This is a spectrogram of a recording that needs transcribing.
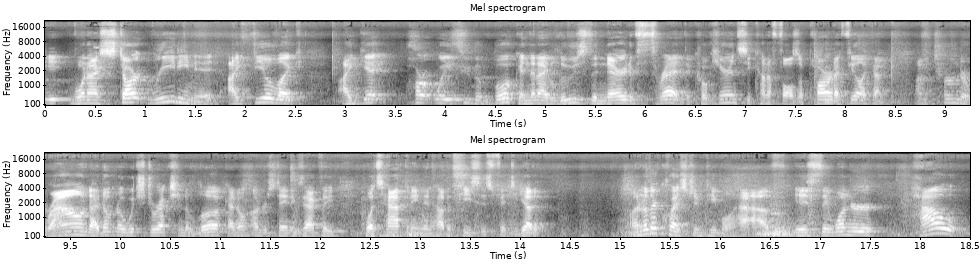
it, when I start reading it, I feel like I get partway through the book and then I lose the narrative thread. The coherency kind of falls apart. I feel like I'm, I'm turned around. I don't know which direction to look. I don't understand exactly what's happening and how the pieces fit together. Another question people have is they wonder how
